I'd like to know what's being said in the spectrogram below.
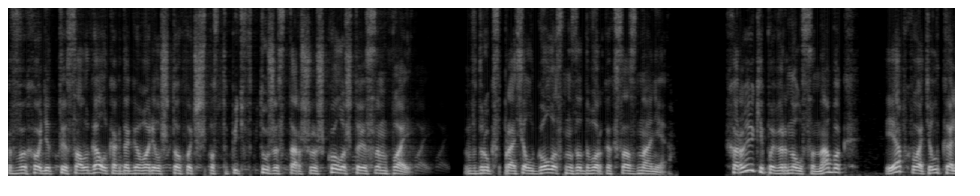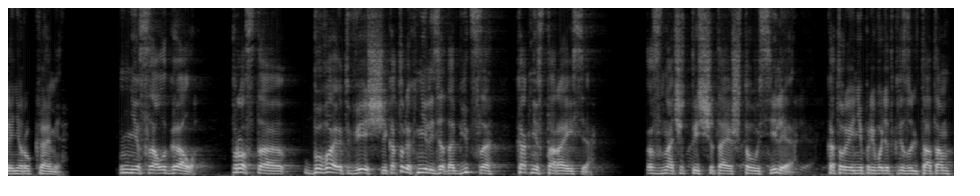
«Выходит, ты солгал, когда говорил, что хочешь поступить в ту же старшую школу, что и сэмпай?» Вдруг спросил голос на задворках сознания. Харуюки повернулся на бок и обхватил колени руками. «Не солгал. Просто бывают вещи, которых нельзя добиться, как ни старайся. Значит, ты считаешь, что усилия которые не приводят к результатам,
